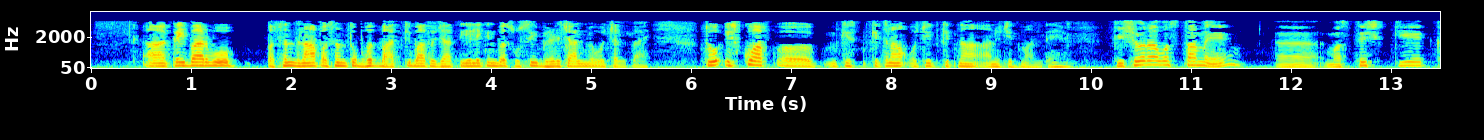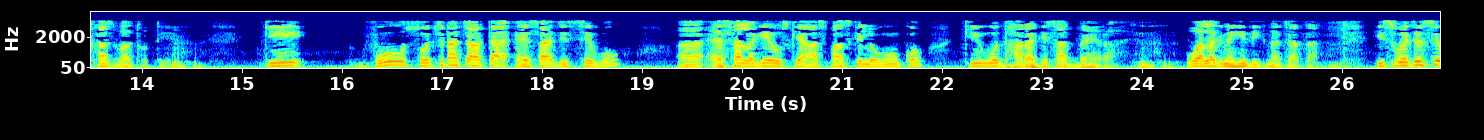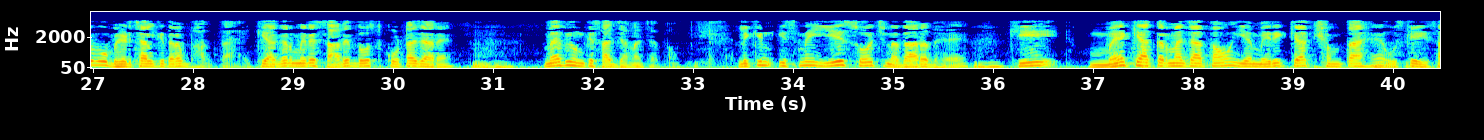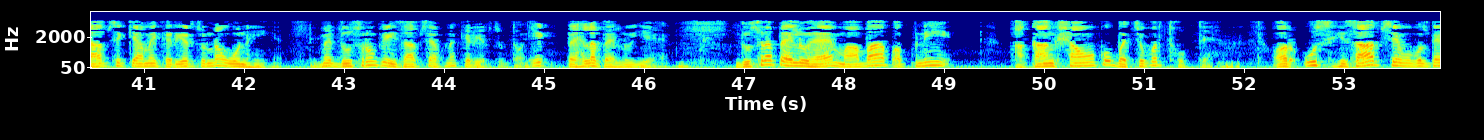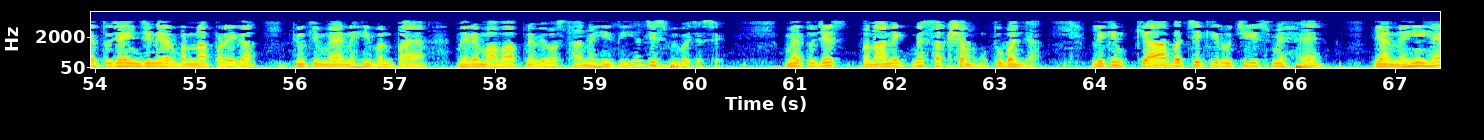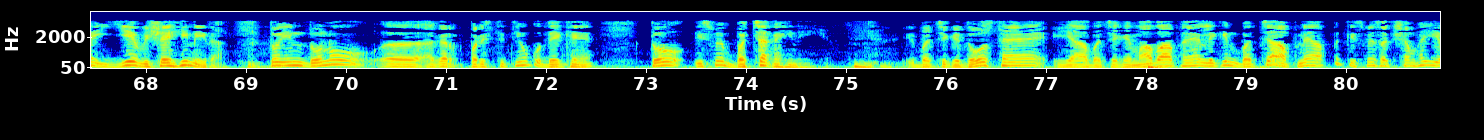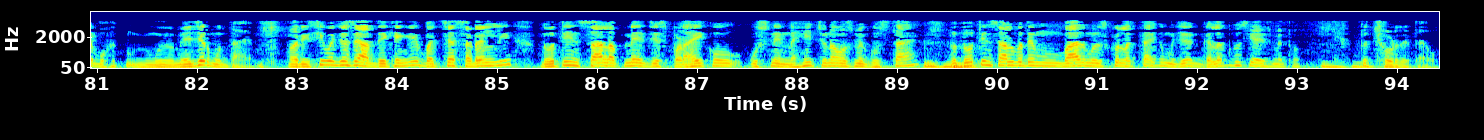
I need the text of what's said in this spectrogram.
आ, कई बार वो पसंद नापसंद तो बहुत बात की बात हो जाती है लेकिन बस उसी भेड़चाल में वो चलता है तो इसको आप किस, कितना उचित कितना अनुचित मानते हैं? किशोरावस्था में मस्तिष्क की एक खास बात होती है कि वो सोचना चाहता है ऐसा जिससे वो आ, ऐसा लगे उसके आसपास के लोगों को कि वो धारा के साथ बह रहा है। वो अलग नहीं दिखना चाहता। इस वजह से वो भेड़चाल की तरफ़ भागता है कि अगर मेरे सारे दोस्त कोटा जा रहे हैं मैं भी उनके साथ जाना चाहता हूँ। लेकिन इसमें ये सोच नदारद है कि मैं क्या करना चाहता हूँ या मेरी क्या क्षमता है उसके हिसाब से क्या मैं करियर चुन रहा हूँ वो नहीं है। मैं दूसरों के हिसाब से अपना करियर चुनता हूँ। एक पहला पहलू ये है। दूसरा पहलू है माँ बाप अपनी आकांक्षाओं को बच्चों पर थोपते हैं और उस हिसाब से वो बोलते हैं, तुझे इंजीनियर बनना पड़ेगा क्योंकि मैं नहीं बन पाया, मेरे माँ बाप ने व्यवस्था नहीं दी या जिस भी वजह से। मैं तुझे बनाने में सक्षम हूँ, तू बन जा। लेकिन क्या बच्चे की रुचि इसमें है? या नहीं है ये विषय ही नहीं रहा। तो इन दोनों अगर परिस्थितियों को देखें तो इसमें बच्चा कहीं नहीं है। बच्चे के दोस्त हैं या बच्चे के माँ बाप हैं लेकिन बच्चा अपने आप में किसमें सक्षम है ये बहुत मेजर मुद्दा है। और इसी वजह से आप देखेंगे बच्चा सडनली दो तीन साल अपने जिस पढ़ाई को उसने नहीं चुना उसमें घुसता है। तो दो तीन साल बाद मुझको लगता है कि मुझे गलत घुस गया इसमें तो तो छोड़ देता है वो।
